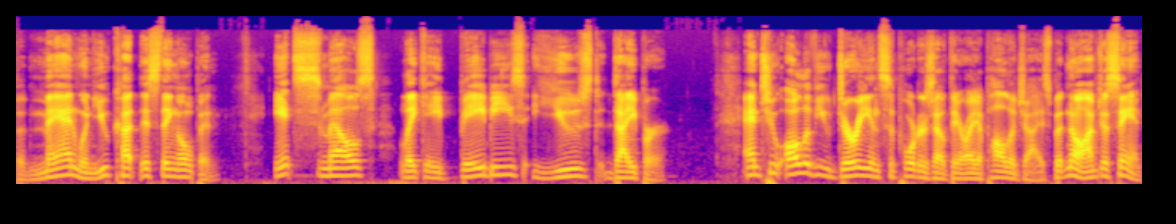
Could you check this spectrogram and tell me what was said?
But man, when you cut this thing open, it smells like a baby's used diaper. And to all of you durian supporters out there, I apologize. But no, I'm just saying,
